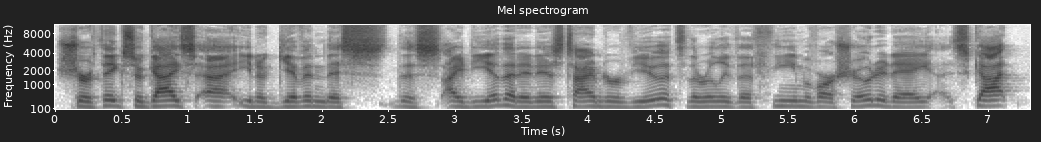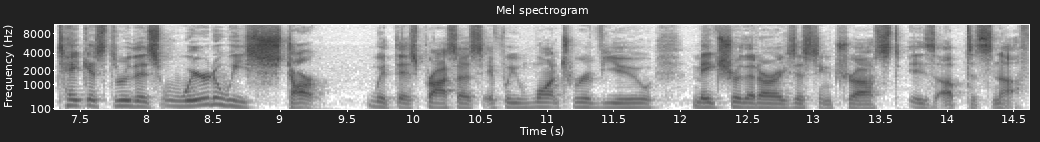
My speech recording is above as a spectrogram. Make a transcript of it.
Sure thing. So, guys, uh, you know, given this this idea that it is time to review, it's the really the theme of our show today. Scott, take us through this. Where do we start with this process if we want to review, make sure that our existing trust is up to snuff?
